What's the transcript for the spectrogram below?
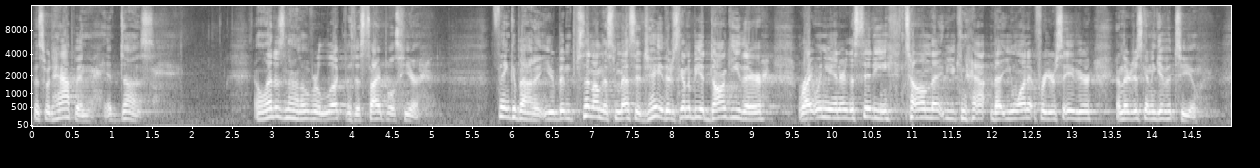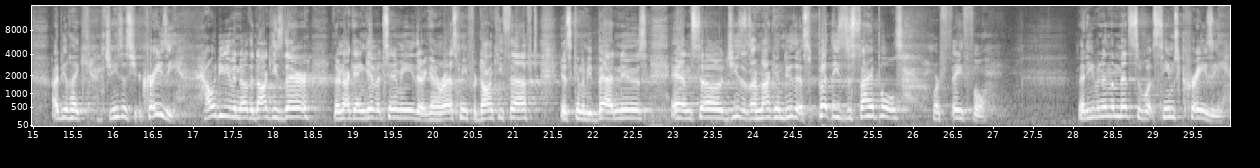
this would happen, it does. And let us not overlook the disciples here. Think about it. You've been sent on this message. Hey, there's going to be a donkey there right when you enter the city. Tell them that you, can ha- that you want it for your Savior, and they're just going to give it to you. I'd be like, Jesus, you're crazy. How would you even know the donkey's there? They're not going to give it to me. They're going to arrest me for donkey theft. It's going to be bad news. And so, Jesus, I'm not going to do this. But these disciples were faithful that even in the midst of what seems crazy,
